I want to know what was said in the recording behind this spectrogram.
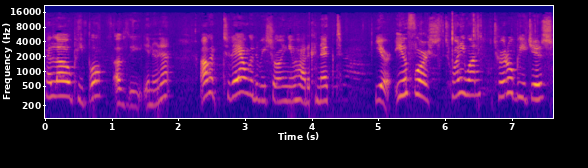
Hello, people of the internet. I'm, today I'm going to be showing you how to connect your EarForce 21 Turtle Beaches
